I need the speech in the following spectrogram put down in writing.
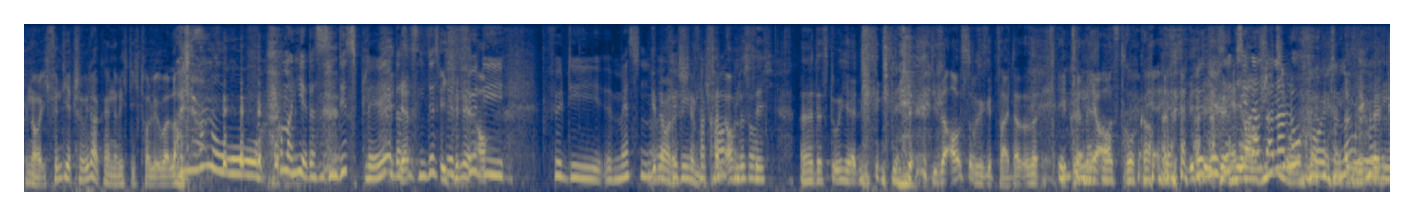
genau. Ich finde jetzt schon wieder keine richtig tolle Überleitung. Guck mal hier, das ist ein Display. Das Ja, ist ein Display für auch- die für die äh, Messen Genau, oder für das den stimmt. Ich Verkauf fand auch und so. lustig, äh, dass du hier die, diese, diese Ausdrücke gezeigt hast. Also, wir können hier auch, Internetausdrucker. also wir, Wir, wir sind hier ganz analog heute, ne? Also wir können,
